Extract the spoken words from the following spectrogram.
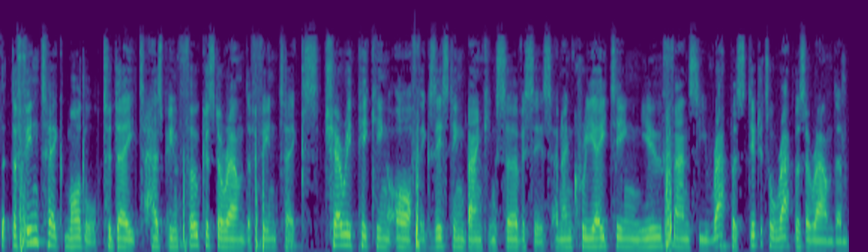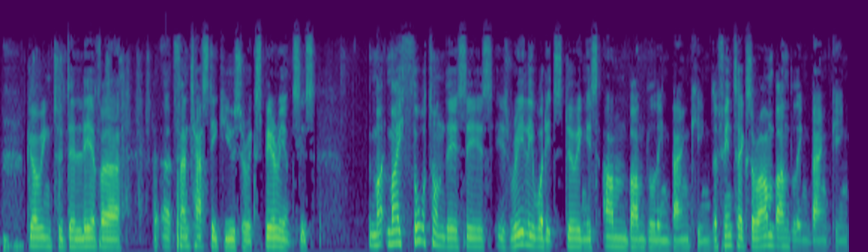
the, the fintech model to date has been focused around the fintechs cherry picking off existing banking services and then creating new fancy wrappers, digital wrappers around them, going to deliver uh, fantastic user experiences my, my thought on this is is really what it's doing is unbundling banking. The fintechs are unbundling banking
